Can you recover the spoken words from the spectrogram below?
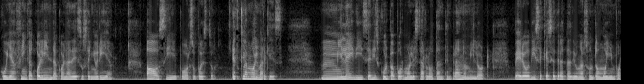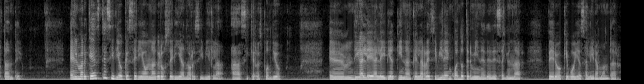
cuya finca colinda con la de su señoría. Oh, sí, por supuesto, exclamó el marqués. Mi lady se disculpa por molestarlo tan temprano, milord, pero dice que se trata de un asunto muy importante. El marqués decidió que sería una grosería no recibirla, así que respondió em, Dígale a Lady Atina que la recibiré en cuanto termine de desayunar, pero que voy a salir a montar.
